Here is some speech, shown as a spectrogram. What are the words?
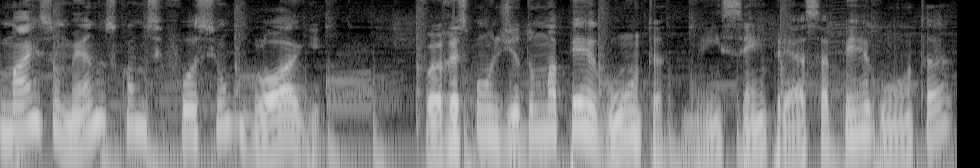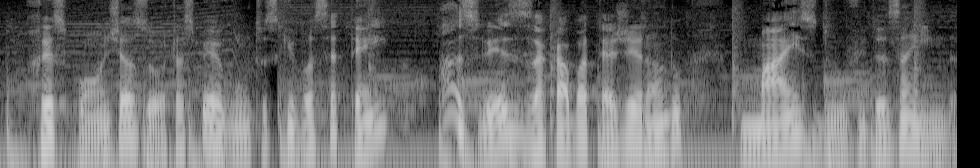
mais ou menos como se fosse um blog. Foi respondido uma pergunta, nem sempre essa pergunta responde as outras perguntas que você tem às vezes acaba até gerando mais dúvidas ainda.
